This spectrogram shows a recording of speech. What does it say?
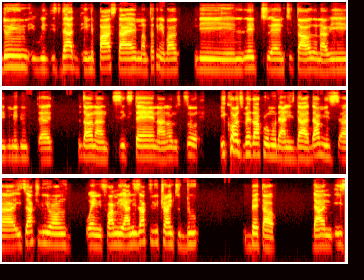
doing with his dad in the past time. I'm talking about the late uh, 2000, I mean, middle uh, 2006, 10, and all this. So he cuts better promo than his dad. That means uh, it's actually runs when his family, and he's actually trying to do better than his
